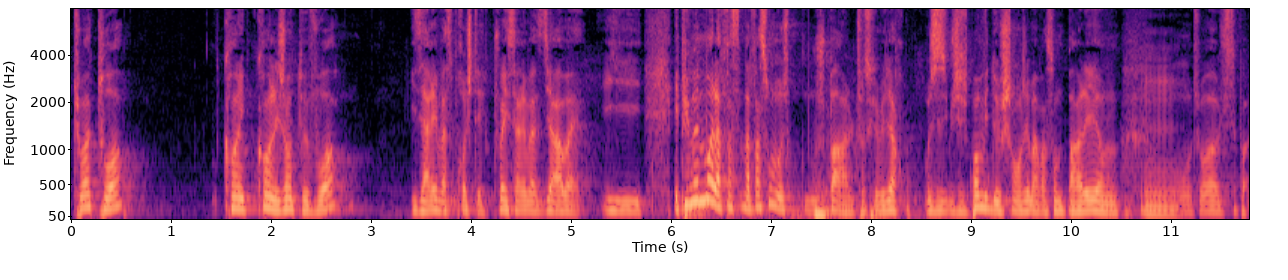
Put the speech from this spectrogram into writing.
tu vois, toi, quand, quand les gens te voient, ils arrivent à se projeter. Tu vois, ils arrivent à se dire, ah ouais. ils- Et puis même moi, la fa- ma façon dont je, dont je parle, tu vois ce que je veux dire? J'ai pas envie de changer ma façon de parler. on- on- tu vois, je sais pas.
